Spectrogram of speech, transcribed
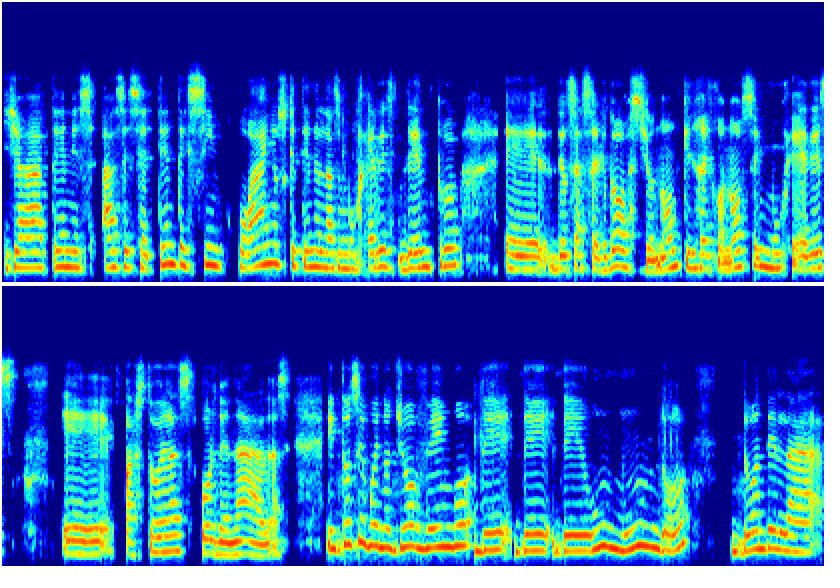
ya tienes hace 75 años que tienen las mujeres dentro eh, del sacerdocio, ¿no? Que reconocen mujeres eh, pastoras ordenadas. Entonces, bueno, yo vengo de, de, un mundo donde la,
